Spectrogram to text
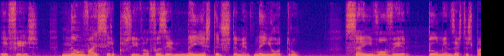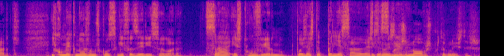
eh, fez, não vai ser possível fazer nem este ajustamento nem outro sem envolver pelo menos estas partes. E como é que nós vamos conseguir fazer isso agora? Será este governo, depois desta palhaçada desta isso não semana... exige novos protagonistas.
